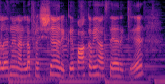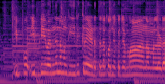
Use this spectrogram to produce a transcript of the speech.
தளர்னு நல்லா ஃப்ரெஷ்ஷாக இருக்குது பார்க்கவே ஆசையாக இருக்குது இப்போது இப்படி வந்து நமக்கு இருக்கிற இடத்துல கொஞ்சம் கொஞ்சமாக நம்மளோட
